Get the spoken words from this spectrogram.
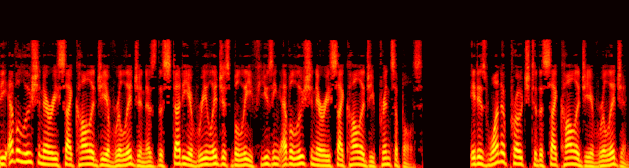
The evolutionary psychology of religion is the study of religious belief using evolutionary psychology principles. It is one approach to the psychology of religion.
